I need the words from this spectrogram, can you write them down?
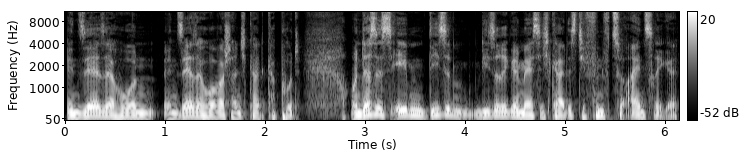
in sehr, sehr hohen, in sehr, sehr hoher Wahrscheinlichkeit kaputt. Und das ist eben, diese, diese Regelmäßigkeit ist die 5 zu 1 Regel.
